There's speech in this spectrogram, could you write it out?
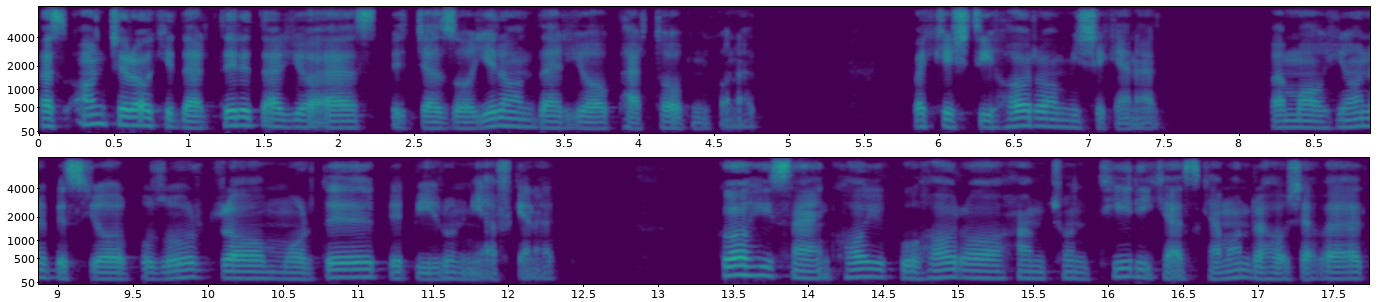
پس آنچه را که در دل دریا است به جزایر آن دریا پرتاب می‌کند. و کشتیها را میشکند و ماهیان بسیار بزرگ را مرده به بیرون میافکند. گاهی سنگهای کوهها را همچون تیری که از کمان رها شود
